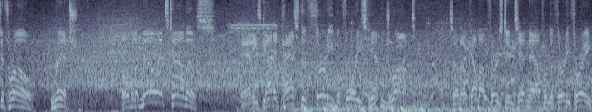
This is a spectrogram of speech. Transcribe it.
To throw. Rich. Over the middle, it's Thomas. And he's got it past the 30 before he's hit and dropped. So they'll come up first and 10 now from the 33.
